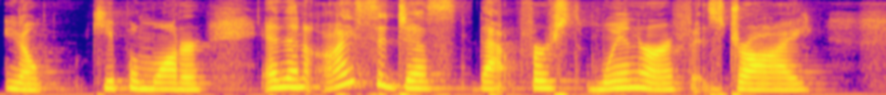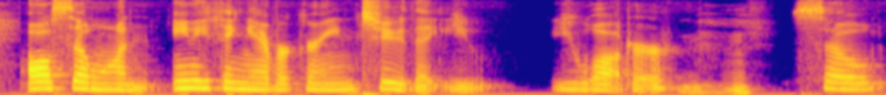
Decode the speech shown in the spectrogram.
you know, keep them watered. And then I suggest that first winter, if it's dry, also on anything evergreen too that you you water. Mhm. So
